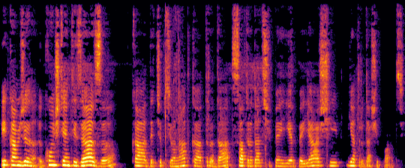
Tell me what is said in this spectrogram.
E cam jenă. Conștientizează că a decepționat, că a trădat, s-a trădat și pe el, pe ea și i-a trădat și pe alții.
